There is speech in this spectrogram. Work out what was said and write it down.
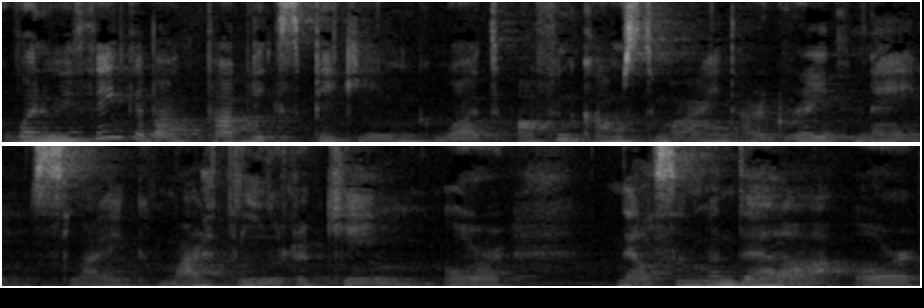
when we think about public speaking, what often comes to mind are great names like Martin Luther King or Nelson Mandela or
